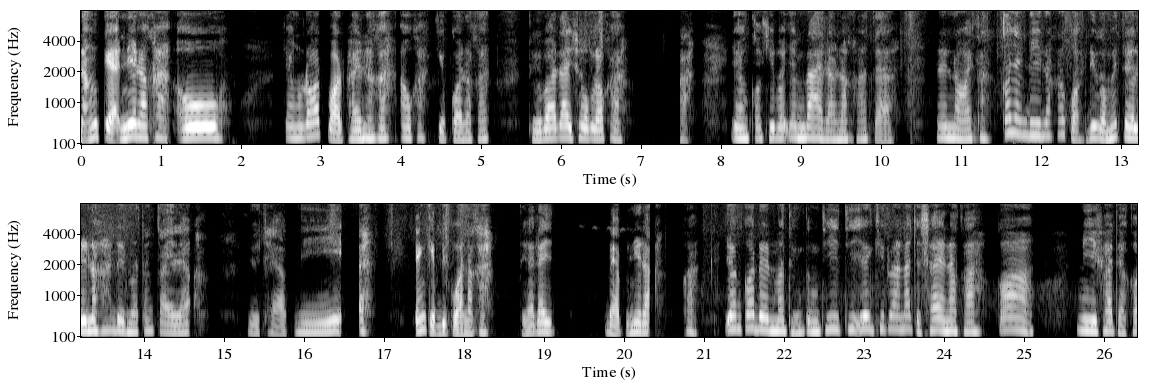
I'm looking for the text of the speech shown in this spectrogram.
หนังแกะนี่แหละค่ะ โอ้ยังรอดปลอดภัยนะคะ เอาค่ะ เก็บก่อนนะคะ ถือว่าได้โชคแล้วค่ะ ค่ะ ยังก็คิดว่ายังได้แล้วนะคะ แต่น้อยค่ะ ก็ยังดีนะคะกว่าดีกว่าไม่เจอเลยนะคะ เดินมาตั้งไกลแล้ว อยู่แถบนี้เอ๊ะยังเก็บดีกว่านะคะ ถือว่าได้แบบนี้ละค่ะเอี้ยงก็เดินมาถึงตรงที่ที่เอี้ยงคิดว่าน่าจะใช่นะคะ ก็มีค่ะแต่ก็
